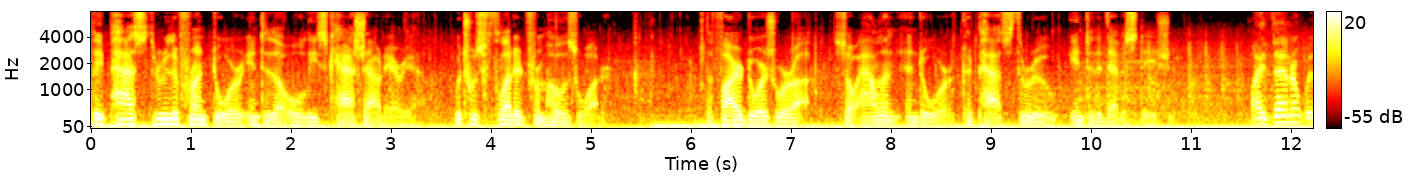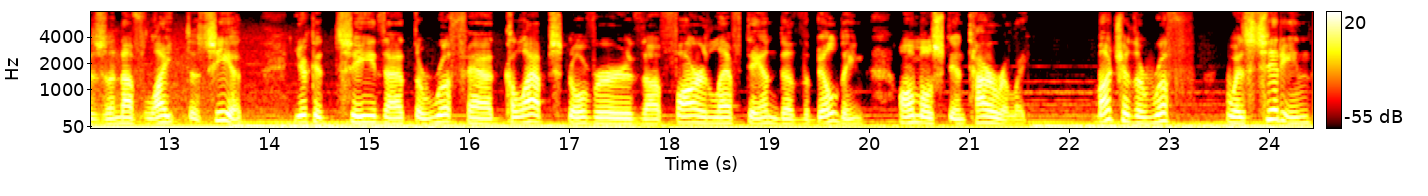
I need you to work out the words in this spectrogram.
They passed through the front door into the Ole's cash out area, which was flooded from hose water. The fire doors were up, so Allen and Orr could pass through into the devastation. By then, it was enough light to see it. You could see that the roof had collapsed over the far left end of the building almost entirely. Much of the roof was sitting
